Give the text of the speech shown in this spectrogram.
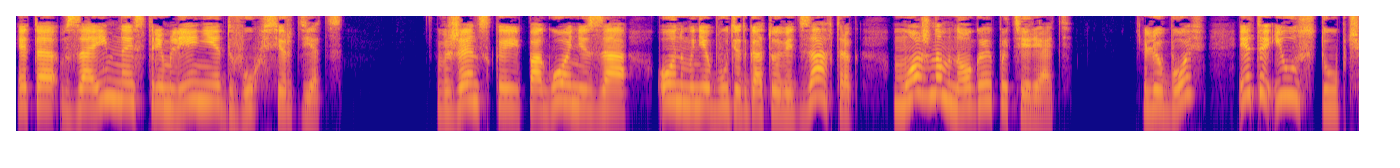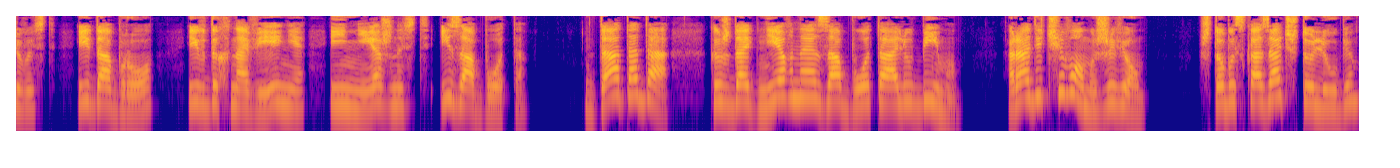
Это взаимное стремление двух сердец. В женской погоне за «он мне будет готовить завтрак» можно многое потерять. Любовь — это и уступчивость, и добро, и вдохновение, и нежность, и забота. Да-да-да, каждодневная забота о любимом. Ради чего мы живем? Чтобы сказать, что любим,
